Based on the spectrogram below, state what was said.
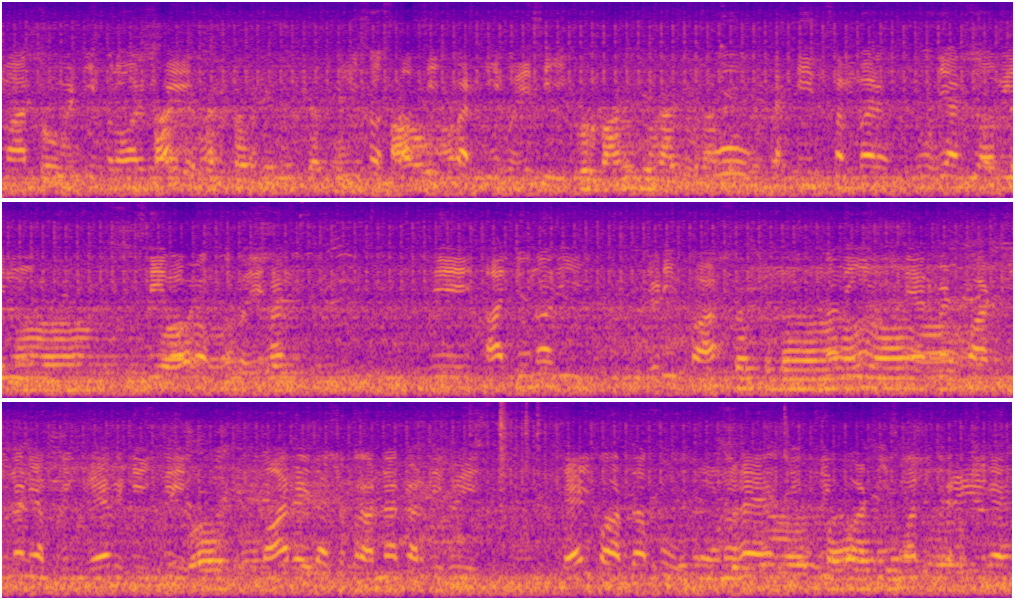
ਜਿਹੜੇ ਕਿ ਮਾਰਚ 20 ਫਲੋਰ ਵਿਖੇ 1987 ਚ ਭਰਤੀ ਹੋਏ ਸੀ। ਗੁਰਬਾਣੀ ਦੇ ਨਾਲ ਉਹ 31 ਦਸੰਬਰ 2024 ਨੂੰ ਸੇਵਾ ਪ੍ਰਾਪਤ ਹੋਏ ਹਨ। ਤੇ ਅੱਜ ਉਹਨਾਂ ਦੀ ਜਿਹੜੀ ਪਾ- ਉਹਨਾਂ ਦੀ ਰਿਟਾਇਰਮੈਂਟ ਪਾਰਟੀ ਉਹਨਾਂ ਨੇ ਆਪਣੀ ਗ੍ਰਹਿ ਵਿਖੇ ਇੱਥੇ ਮਹਾਰਾਜ ਦਾ ਸ਼ੁਕਰਾਨਾ ਕਰਦੇ ਹੋਏ ਸਹਿਜ ਪਾਠ ਦਾ ਭੋਗ ਪਾਉਣਾ ਹੈ ਤੇ ਉਹਦੀ ਪਾਰਟੀ ਸੰਬੰਧ ਰੱਖੀ ਹੈ।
